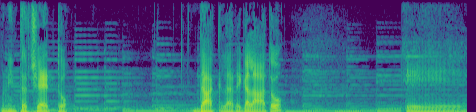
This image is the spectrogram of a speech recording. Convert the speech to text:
un intercetto Duck l'ha regalato. E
